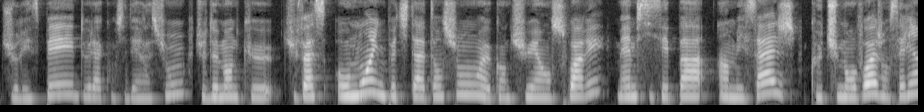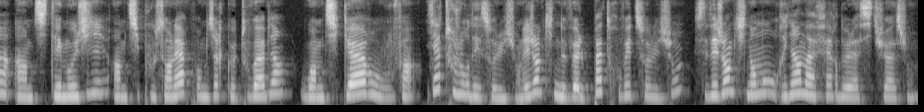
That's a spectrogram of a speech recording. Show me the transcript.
du respect, de la considération, je demande que tu fasses au moins une petite attention euh, quand tu es en soirée, même si c'est pas un message, que tu m'envoies, j'en sais rien, un petit emoji, un petit pouce en l'air pour me dire que tout va bien, ou un petit cœur, ou enfin, il y a toujours des solutions. Les gens qui ne veulent pas trouver de solution, c'est des gens qui n'en ont rien à faire de la situation.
